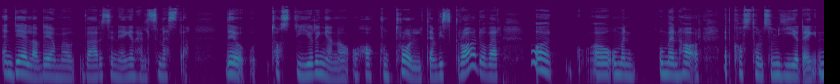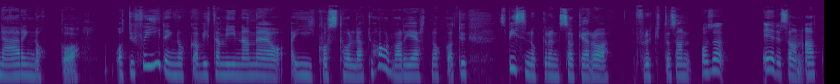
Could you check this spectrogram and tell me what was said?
en del av det med å være sin egen helsemester. Det å ta styringen og, og, ha kontroll til en viss grad over og, og om, en, om, en, har et kosthold som gir deg næring nok, og, og at du får i deg nok av vitaminene i kostholdet, at du har variert nok, at du spiser nok grønnsaker og frukt og sånn. Og så er det sånn at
